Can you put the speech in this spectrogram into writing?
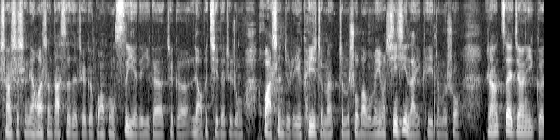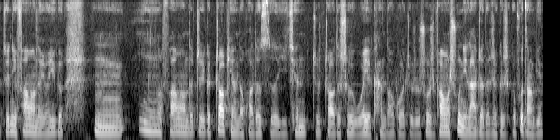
上师是莲花生大师的这个光弘事业的一个这个了不起的这种化身，就是也可以这么这么说吧。我们用信心来也可以这么说。然后再讲一个，这里法王的有一个。嗯嗯，发往的这个照片的话，都是以前就照的时候我也看到过，就是说是发往树林拉着的这个是个腹脏病。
